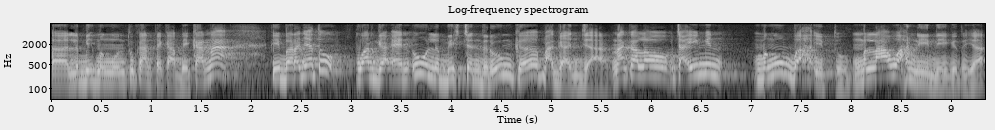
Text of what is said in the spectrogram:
e, lebih menguntungkan PKB karena ibaratnya tuh warga NU lebih cenderung ke Pak Ganjar. Nah kalau Caimin mengubah itu, melawan ini gitu ya.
